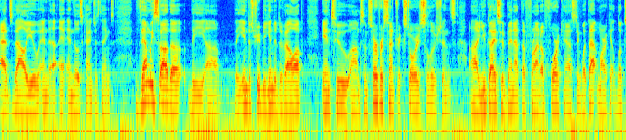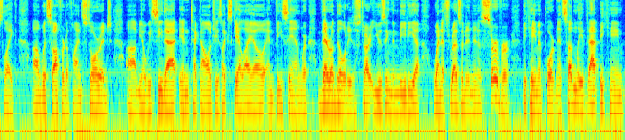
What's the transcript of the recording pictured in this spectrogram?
adds value and, uh, and those kinds of things. Then we saw the, the uh, the industry begin to develop into um, some server-centric storage solutions. Uh, you guys have been at the front of forecasting what that market looks like uh, with software-defined storage. Um, you know, we see that in technologies like Scale.io and vSAN, where their ability to start using the media when it's resident in a server became important, and suddenly that became,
